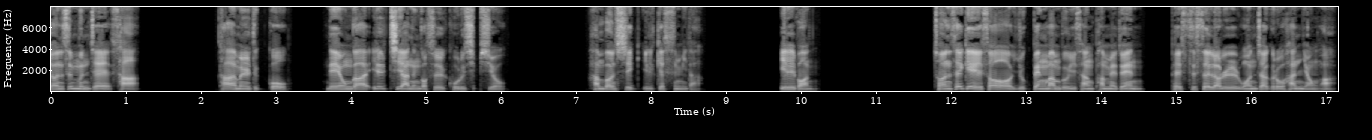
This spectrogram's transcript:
연습 문제 4. 다음을 듣고 내용과 일치하는 것을 고르십시오. 한 번씩 읽겠습니다. 1번. 전 세계에서 600만 부 이상 판매된 베스트셀러를 원작으로 한 영화.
